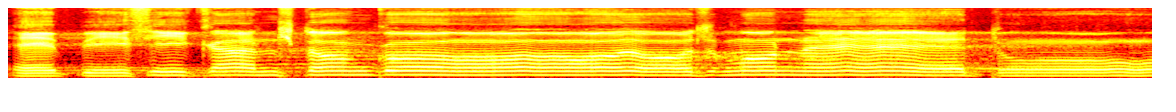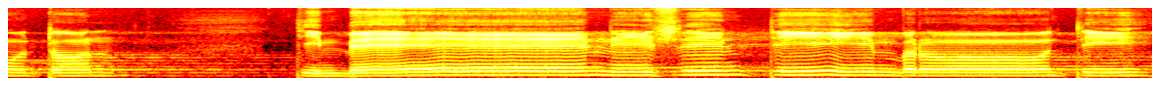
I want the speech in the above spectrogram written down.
επίθηκαν στον κόσμο τούτον την πένησιν την πρώτη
